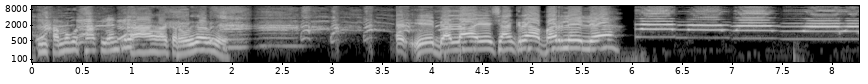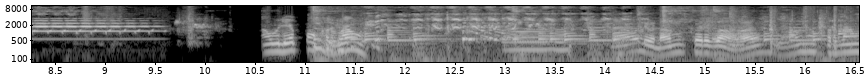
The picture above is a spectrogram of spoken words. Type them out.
ನಿಮ್ ತಮ್ಮಗುಟ್ ಹಾಕ್ಲೇನ್ರಿ ಹಾಕಾರ ಹುಡುಗಾಡ್ರಿ ಏ ಬೆಲ್ಲ ಏ ಶಂಕರ ಬರ್ಲಿ ಇಲ್ಲಿ ಅವು ಲೇಪ ಕರ್ದಾವ ನೀವು ನಮ್ ಕರ್ದಾವ ಯಾವ ಕರ್ದಾವ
